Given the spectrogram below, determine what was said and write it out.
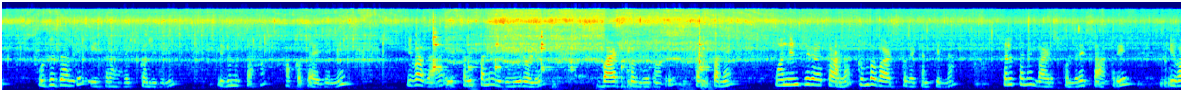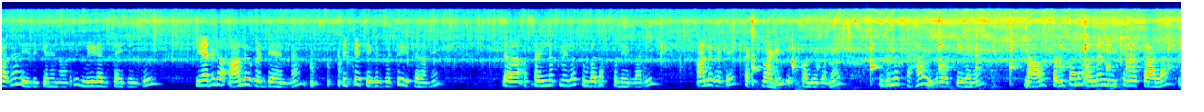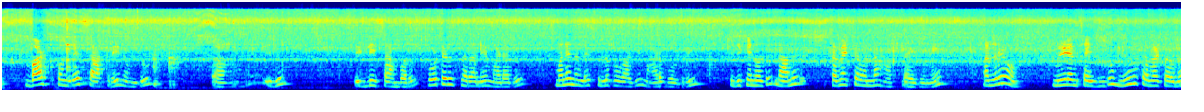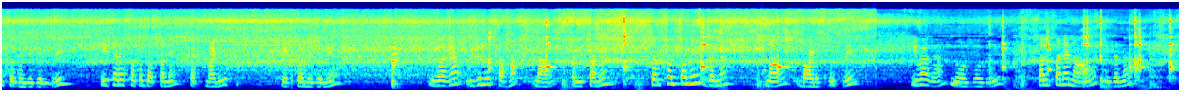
ಉದ್ದುದಂಗೆ ಈ ಥರ ಹೆಚ್ಕೊಂಡಿದ್ದೀನಿ ಇದನ್ನು ಸಹ ಹಾಕೋತಾ ಇದ್ದೀನಿ. ಇವಾಗ ಇದು ಸ್ವಲ್ಪನೇ ಇದು ಈರುಳ್ಳಿ ಬಾಡಿಸ್ಕೊಂಡ್ವಿ ನೋಡಿರಿ. ಸ್ವಲ್ಪನೇ ಒಂದು ನಿಮಿಷಗಳ ಕಾಲ ತುಂಬ ಬಾಡಿಸ್ಕೋಬೇಕಂತಿಲ್ಲ. ಸ್ವಲ್ಪನೇ ಬಾಡಿಸ್ಕೊಂಡ್ರೆ ಸಾಕ್ರಿ. ಇವಾಗ ಇದಕ್ಕೆ ನೋಡಿರಿ ಮೀಡಿಯಮ್ ಸೈಜಿಂದು ಎರಡು ಆಲೂಗಡ್ಡೆಯನ್ನು ಸಿಪ್ಪೆ ತೆಗೆದುಬಿಟ್ಟು ಈ ಥರನೇ ಸಣ್ಣಕ್ಕೂ ತುಂಬ ದಪ್ಪನೂ ಇಲ್ಲ ರೀ. ಆಲೂಗಡ್ಡೆ ಕಟ್ ಮಾಡಿ ಇಟ್ಕೊಂಡಿದ್ದೇನೆ. ಇದನ್ನು ಸಹ ಇದರೊಟ್ಟಿಗೆ ನಾವು ಸ್ವಲ್ಪನೇ ಒಂದೊಂದು ನಿಮಿಷಗಳ ಕಾಲ ಬಾಡಿಸ್ಕೊಂಡ್ರೆ ಸಾಕ್ರಿ ನಮ್ಮದು ಇದು ಇಡ್ಲಿ ಸಾಂಬಾರು. ಹೋಟೆಲ್ ಥರನೇ ಮಾಡೋದು. ಮನೆಯಲ್ಲೇ ಸುಲಭವಾಗಿ ಮಾಡ್ಬೋದು ರೀ ಇದಕ್ಕೆ ನೋಡಿರಿ, ನಾನು ಟೊಮೆಟೊವನ್ನು ಹಾಕ್ತಾಯಿದ್ದೀನಿ ಅಂದರೆ ಮೀಡಿಯಮ್ ಸೈಜಿಂದು ಮೂರು ಟೊಮೆಟೊವನ್ನು ತೊಗೊಂಡಿದ್ದೀನಿ ರೀ ಈ ಥರ ಸ್ವಲ್ಪ ದಪ್ಪನೆ ಕಟ್ ಮಾಡಿ ಇಟ್ಕೊಂಡಿದ್ದೀನಿ. ಇವಾಗ ಇದನ್ನು ಸಹ ನಾವು ಸ್ವಲ್ಪನೇ, ಸ್ವಲ್ಪ ಸ್ವಲ್ಪನೇ ಇದನ್ನು ನಾವು ಬಾಡಿಸ್ಬೇಕು ರೀ ಇವಾಗ ನೋಡ್ಬೋದು ರೀ ಸ್ವಲ್ಪನೇ ನಾವು ಇದನ್ನು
